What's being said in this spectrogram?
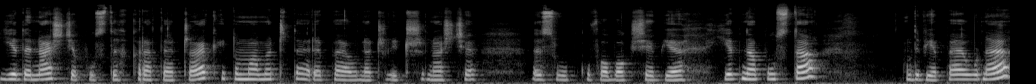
11 pustych krateczek i tu mamy 4 pełne, czyli 13 słupków obok siebie. Jedna pusta, dwie pełne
